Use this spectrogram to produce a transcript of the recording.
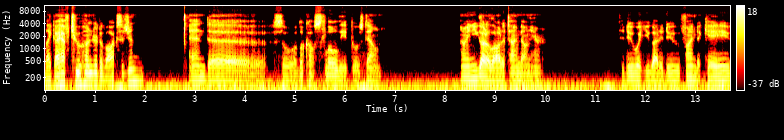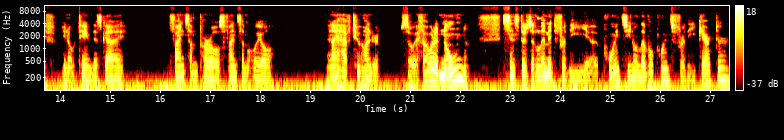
like I have 200 of oxygen and uh, so look how slowly it goes down I mean you got a lot of time down here to do what you got to do find a cave you know tame this guy find some pearls find some oil and I have 200 so if I would have known since there's a limit for the uh, points, you know, level points for the character,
